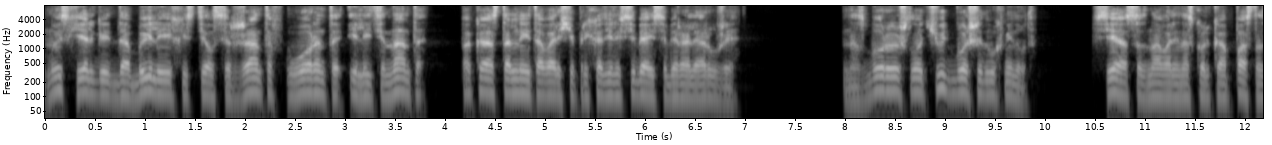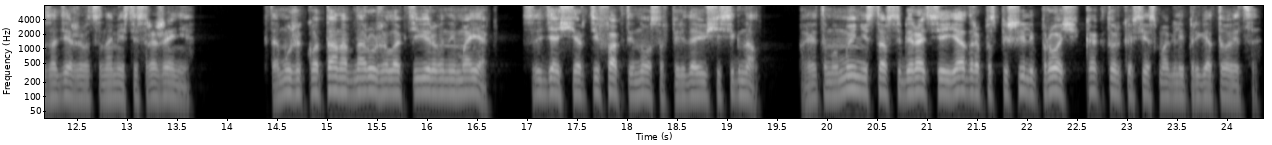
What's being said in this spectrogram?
Мы с Хельгой добыли их из тел сержантов, Уоррента и лейтенанта, пока остальные товарищи приходили в себя и собирали оружие. На сборы ушло чуть больше двух минут. Все осознавали, насколько опасно задерживаться на месте сражения. К тому же Котан обнаружил активированный маяк, следящий артефакты носов, передающий сигнал. Поэтому мы, не став собирать все ядра, поспешили прочь, как только все смогли приготовиться.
